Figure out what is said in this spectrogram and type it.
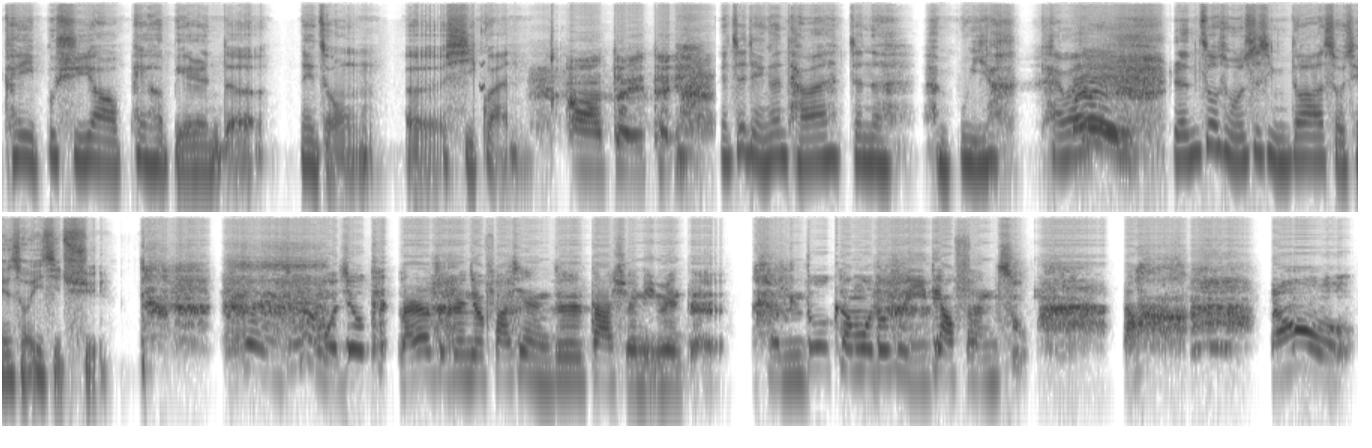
可以不需要配合别人的那种呃习惯。啊，对对，欸这点跟台湾真的很不一样。台湾人做什么事情都要手牵手一起去。对，就是我就看来到这边就发现，就是大学里面的很多科目都是一定要分组，然后然后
